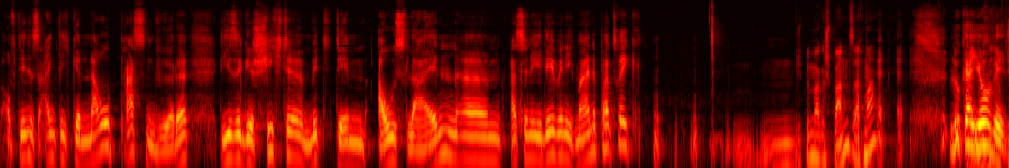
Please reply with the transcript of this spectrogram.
auf den es eigentlich genau passen würde, diese Geschichte mit dem Ausleihen. Ähm, hast du eine Idee, wen ich meine, Patrick? Ich bin mal gespannt, sag mal. Luka Jovic.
